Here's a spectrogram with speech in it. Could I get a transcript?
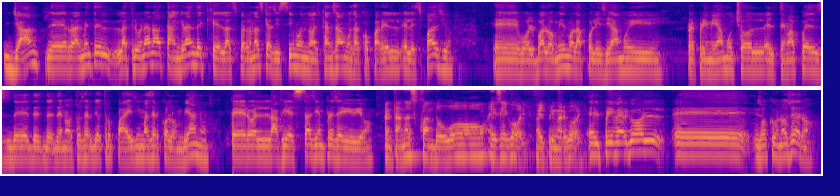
Ya, eh, realmente la tribuna era tan grande que las personas que asistimos no alcanzábamos a copar el, el espacio. Eh, vuelvo a lo mismo, la policía muy reprimía mucho el, el tema pues de, de, de, nosotros ser de otro país y más ser colombianos. Pero la fiesta siempre se vivió. Cuéntanos cuando hubo ese gol, el primer gol. El primer gol, eh, eso que 1-0.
